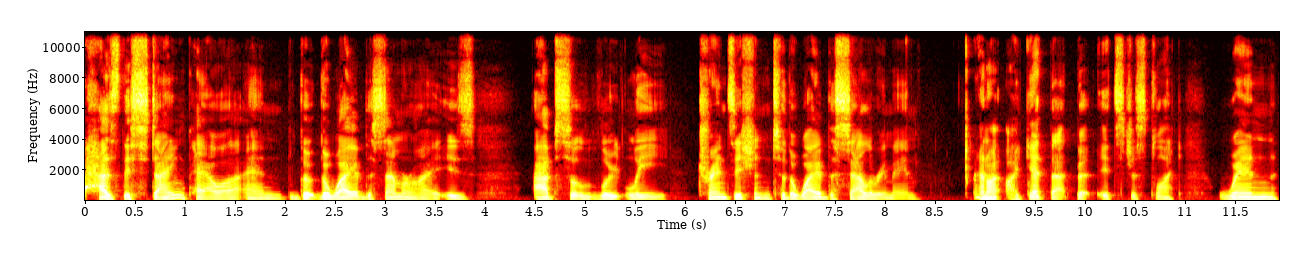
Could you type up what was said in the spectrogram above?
has this staying power, and the the way of the samurai is absolutely transitioned to the way of the salaryman, and I I get that, but it's just like when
